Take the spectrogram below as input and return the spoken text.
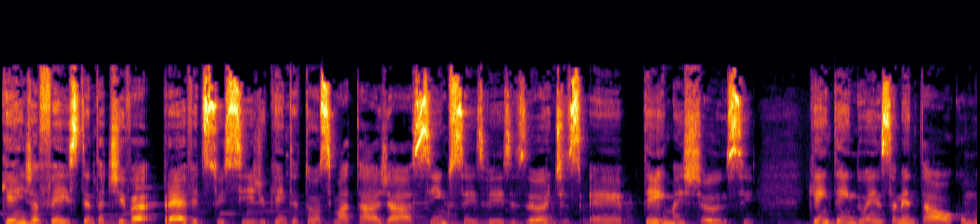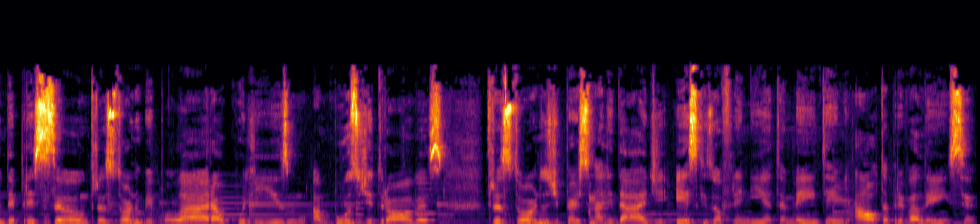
Quem já fez tentativa prévia de suicídio, quem tentou se matar já cinco, seis vezes antes, é, tem mais chance. Quem tem doença mental como depressão, transtorno bipolar, alcoolismo, abuso de drogas, transtornos de personalidade, esquizofrenia também tem alta prevalência.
